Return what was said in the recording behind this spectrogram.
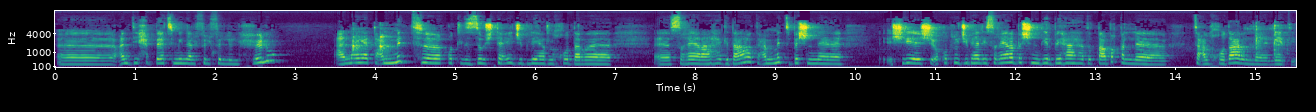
آه عندي حبات من الفلفل الحلو. انايا تعمدت قلت للزوج تاعي جيب لي هاد الخضر آه, آه، صغيرة هكذا. تعمدت باش شري قلت له جيبها لي صغيرة باش ندير بها هذا الطبق تاع الخضار اللذيذ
